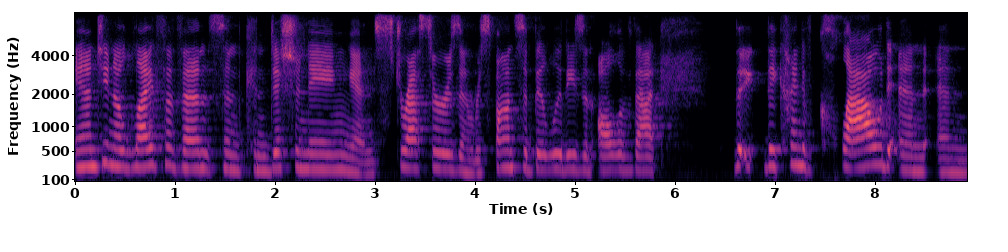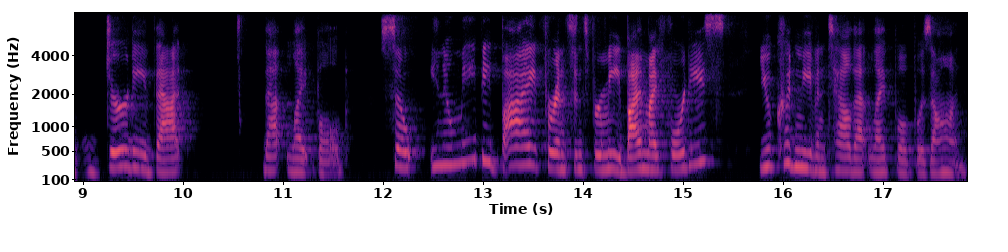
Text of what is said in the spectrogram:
and you know life events and conditioning and stressors and responsibilities and all of that they, they kind of cloud and and dirty that that light bulb so you know maybe by for instance for me by my 40s you couldn't even tell that light bulb was on.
